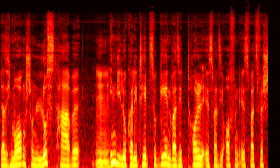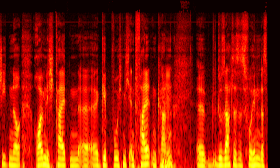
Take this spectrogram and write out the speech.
dass ich morgen schon Lust habe, mhm. in die Lokalität zu gehen, weil sie toll ist, weil sie offen ist, weil es verschiedene Räumlichkeiten äh, gibt, wo ich mich entfalten kann. Mhm. Äh, du, du sagtest es vorhin, das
